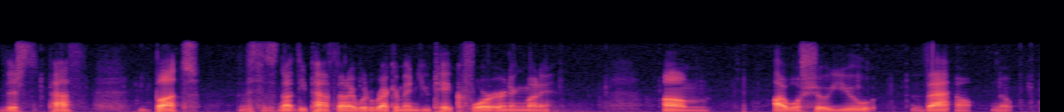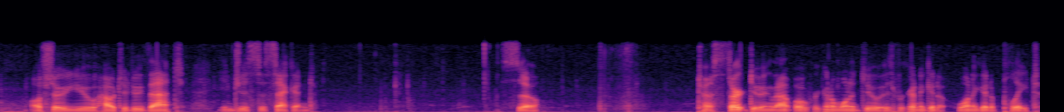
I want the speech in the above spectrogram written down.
this path. But this is not the path that I would recommend you take for earning money. Um, I will show you that. Oh, no. I'll show you how to do that in just a second. So, to start doing that, what we're going to want to do is we're going to get want to get a plate.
